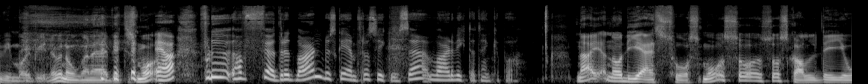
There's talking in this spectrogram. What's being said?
Vi må jo begynne når ungene er bitte små. ja, For du har føder et barn, du skal hjem fra sykehuset. Hva er det viktig å tenke på? Nei, når de er så små, så, så skal de jo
